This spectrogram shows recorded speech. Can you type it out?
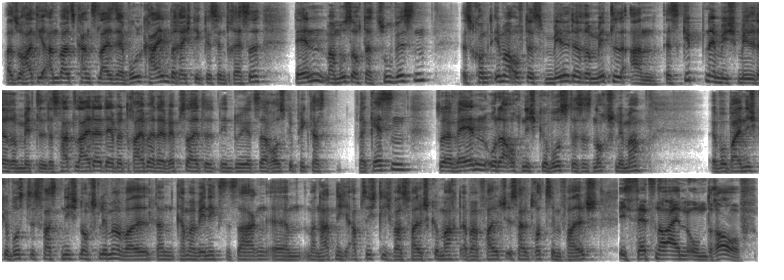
Also hat die Anwaltskanzlei sehr wohl kein berechtigtes Interesse, denn man muss auch dazu wissen, es kommt immer auf das mildere Mittel an. Es gibt nämlich mildere Mittel. Das hat leider der Betreiber der Webseite, den du jetzt da rausgepickt hast, vergessen zu erwähnen oder auch nicht gewusst. Das ist noch schlimmer. Äh, wobei nicht gewusst ist fast nicht noch schlimmer, weil dann kann man wenigstens sagen, ähm, man hat nicht absichtlich was falsch gemacht, aber falsch ist halt trotzdem falsch. Ich setze noch einen oben drauf.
